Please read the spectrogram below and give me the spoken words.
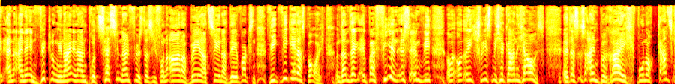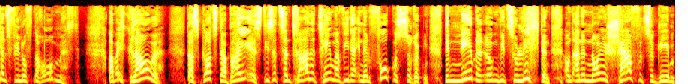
in eine Entwicklung hinein, in einen Prozess hineinführst, dass sie von A nach B, nach C, nach D wachsen. Wie, wie geht das bei euch? Und dann bei vielen ist irgendwie, und, ich schließe mich hier gar nicht aus, äh, das ist ein Bereich, wo noch ganz, ganz viel Luft nach oben ist. Aber ich glaube, dass Gott dabei ist, dieses zentrale Thema wieder in den Fokus zu rücken, den Nebel irgendwie zu lichten und eine neue Schärfe zu geben,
